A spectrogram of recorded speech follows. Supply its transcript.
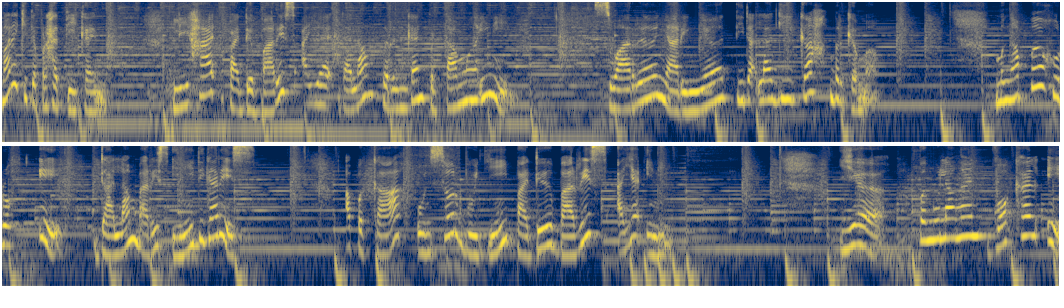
Mari kita perhatikan. Lihat pada baris ayat dalam perenggan pertama ini. Suara nyaringnya tidak lagi gah bergema. Mengapa huruf A dalam baris ini digaris? Apakah unsur bunyi pada baris ayat ini? Ya, pengulangan vokal A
